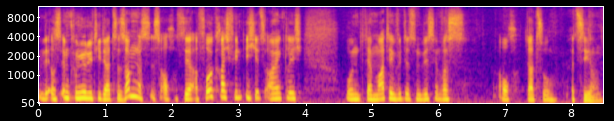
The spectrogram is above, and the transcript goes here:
mit der OSM-Community da zusammen. Das ist auch sehr erfolgreich, finde ich jetzt eigentlich. Und der Martin wird jetzt ein bisschen was auch dazu erzählen.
